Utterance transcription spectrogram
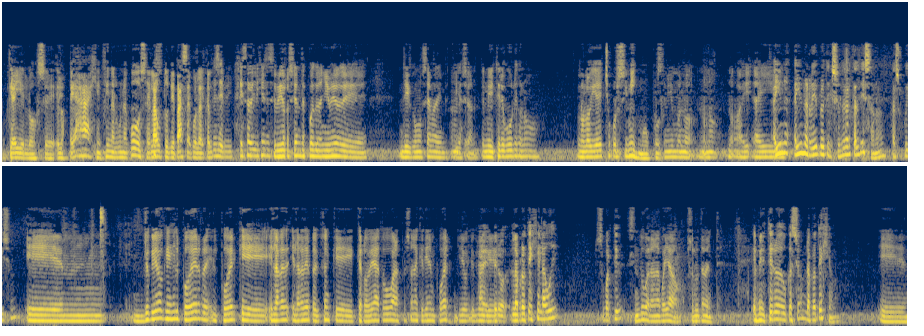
que hay en los, eh, en los peajes, en fin, alguna cosa, el auto que pasa con la alcaldesa. Esa diligencia se pidió recién después de un año y medio de, de ¿cómo se llama?, de investigación. El Ministerio Público no, no lo había hecho por sí mismo. Por por- sí mismo no, no, No. no, hay, hay, Hay una, hay una red de protección de la alcaldesa, ¿no? A su juicio. Eh, yo creo que es el poder, el poder que es la red, es la red de protección que, que rodea a todas las personas que tienen poder. Yo, yo creo ver, que pero ¿la protege la UDI? ¿Su partido? sin duda la han apoyado, absolutamente. ¿El Ministerio de Educación la protege o no? Eh,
